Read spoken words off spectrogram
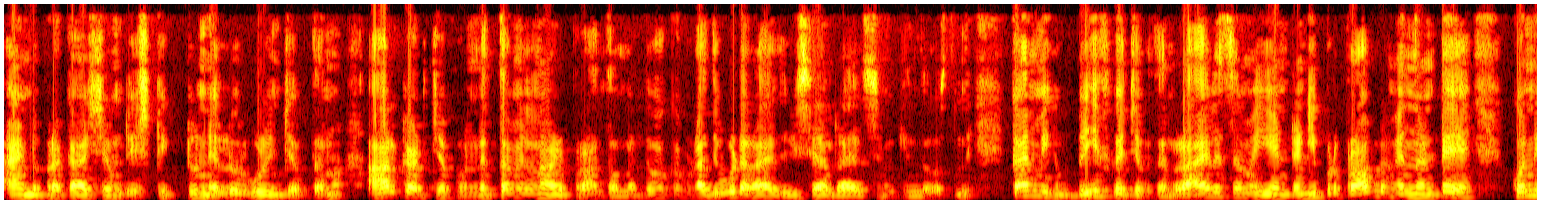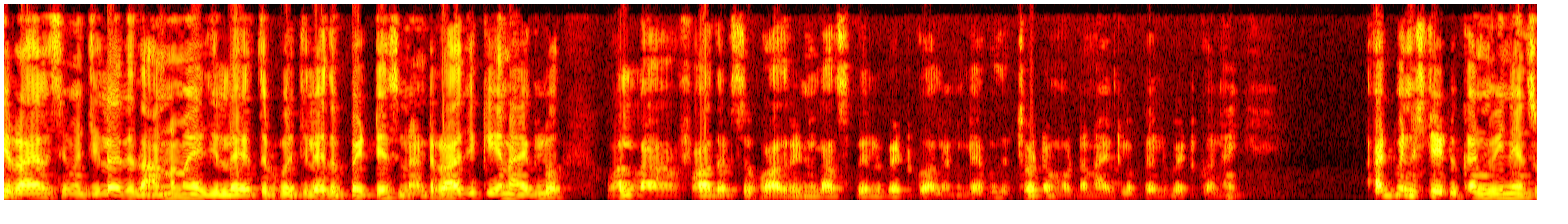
అండ్ ప్రకాశం డిస్ట్రిక్ట్ నెల్లూరు గురించి చెప్తాను. ఆర్కాడ్ చెప్పండి తమిళనాడు ప్రాంతం ఉంది. ఒకప్పుడు అది కూడా రాయల విషయాలు రాయలసీమ కింద వస్తుంది. కానీ మీకు బ్రీఫ్గా చెప్తాను. రాయలసీమ ఏంటంటే ఇప్పుడు ప్రాబ్లం ఏంటంటే కొన్ని రాయలసీమ జిల్లా లేదా అన్నమయ్య జిల్లా తిరుపతి జిల్లా ఏదో పెట్టేసిన అంటే రాజకీయ నాయకులు వాళ్ళ ఫాదర్స్ ఫాదర్ ఇన్ లాస్ పేర్లు పెట్టుకోవాలని లేకపోతే చోట ముడ్డ నాయకుల పేర్లు పెట్టుకొని అడ్మినిస్ట్రేటివ్ కన్వీనియన్స్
